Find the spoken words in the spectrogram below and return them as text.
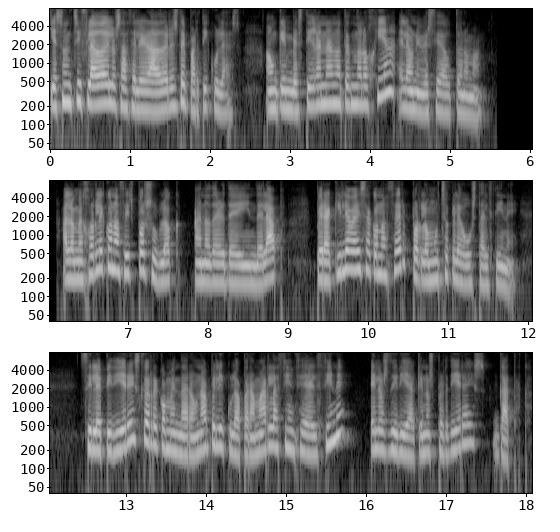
Y es un chiflado de los aceleradores de partículas, aunque investiga en nanotecnología en la Universidad Autónoma. A lo mejor le conocéis por su blog Another Day in the Lab, pero aquí le vais a conocer por lo mucho que le gusta el cine. Si le pidierais que os recomendara una película para amar la ciencia y el cine, él os diría que nos perdierais Gattaca.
